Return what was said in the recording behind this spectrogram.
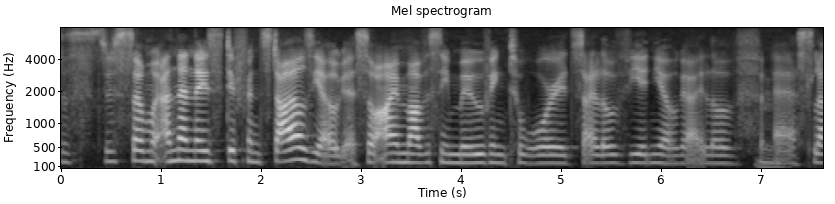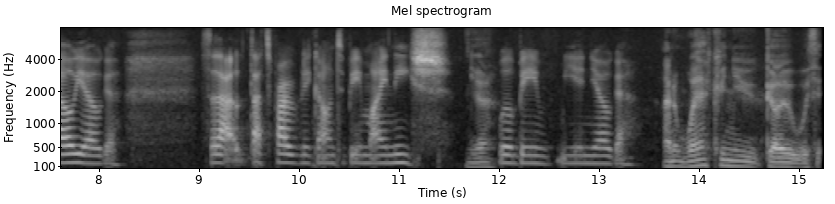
there's just so much and then there's different styles yoga. So I'm obviously moving towards I love yin yoga, I love Mm. uh, slow yoga. So that that's probably going to be my niche. Yeah. Will be yin yoga. And where can you go with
